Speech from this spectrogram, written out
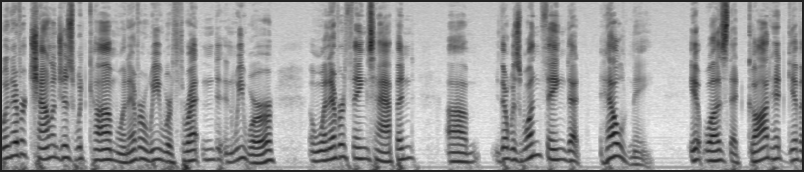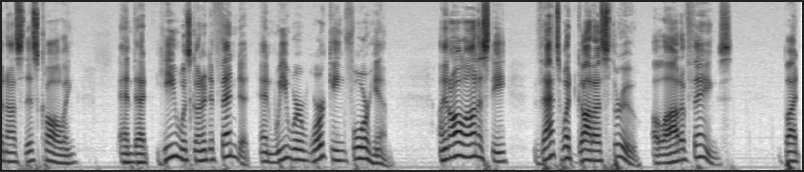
whenever challenges would come, whenever we were threatened, and we were, whenever things happened, um, there was one thing that held me. It was that God had given us this calling and that He was going to defend it, and we were working for Him in all honesty, that's what got us through a lot of things. But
